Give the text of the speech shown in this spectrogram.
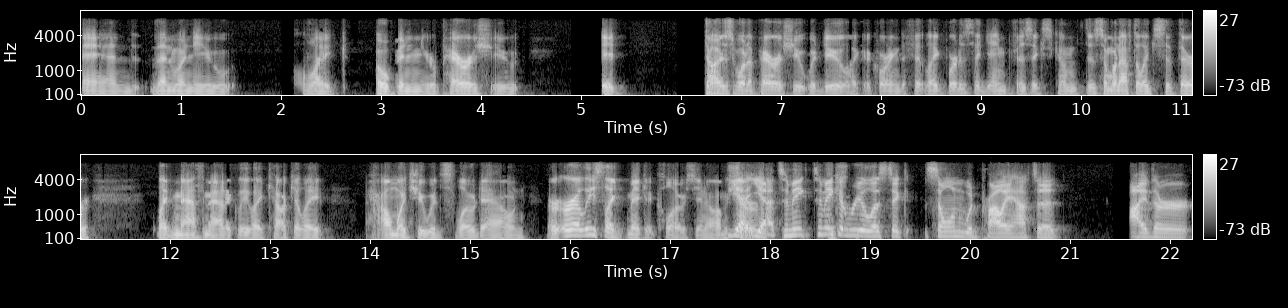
and then when you like open your parachute, it does what a parachute would do. Like according to fit, like where does the game physics come? Does someone have to like sit there, like mathematically like calculate? how much you would slow down or, or at least like make it close you know i'm yeah sure. yeah to make to make it realistic someone would probably have to either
